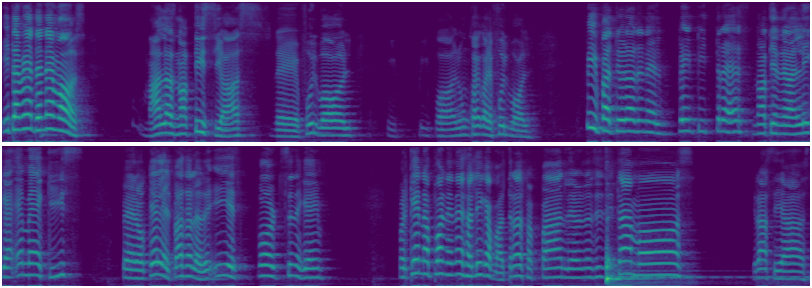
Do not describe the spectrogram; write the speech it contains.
Y también tenemos malas noticias de fútbol y, y por un juego de fútbol. FIFA tiró en el 23, no tiene la Liga MX, pero ¿qué les pasa a los de eSports Cinegame? ¿Por qué no ponen esa liga para atrás, papá? Le necesitamos. Gracias.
